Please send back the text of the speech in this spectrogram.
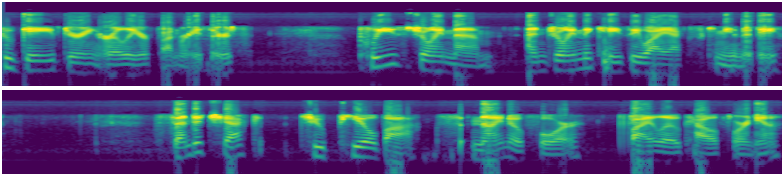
who gave during earlier fundraisers. Please join them and join the KZYX community. Send a check to P.O. Box 904, Philo, California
